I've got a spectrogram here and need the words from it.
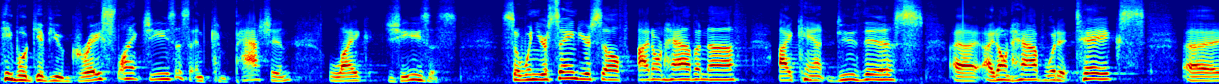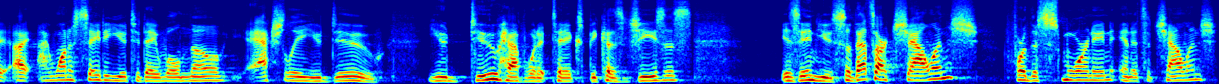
He will give you grace like Jesus and compassion like Jesus. So when you're saying to yourself, I don't have enough, I can't do this, uh, I don't have what it takes, uh, I, I want to say to you today, well, no, actually, you do. You do have what it takes because Jesus is in you. So that's our challenge for this morning, and it's a challenge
